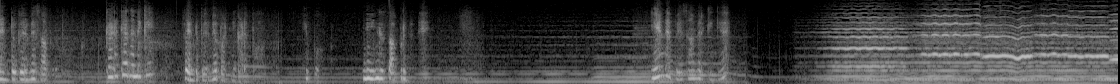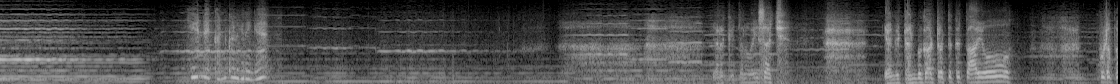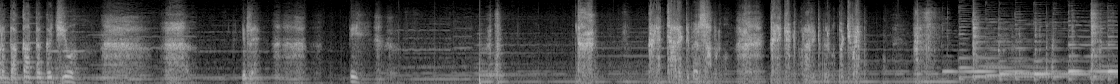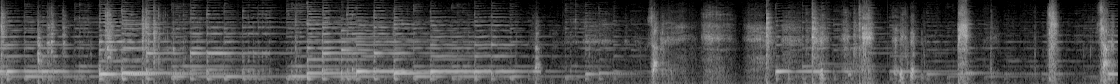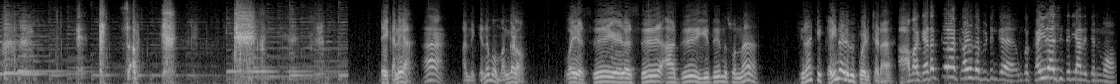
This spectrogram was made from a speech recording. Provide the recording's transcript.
ரெண்டு பேருமே சாப்பிடுவோம். கிடைக்காத அன்னைக்கு ரெண்டு பேருமே பட்டினி கிடப்போம். இப்போ நீங்க சாப்பிடுங்க. ஏண்ணே பேசாம இருக்கீங்க? வயசாச்சு என்கிட்ட அன்பு காட்டுறதுக்கு தாயோ கூட பிறந்த அக்கா தங்கச்சியோ இல்ல. நீ கிடைச்சா ரெண்டு பேரும் சாப்பிடுவோம். கிடைக்காட்டு போறா ரெண்டு பேரும் பட்டி கொடுப்போம் டேய் கண்ணையா? அன்னைக்கு என்னமோ மங்களம். வயசு இளசு அது இதுன்னு சொன்னா கிராக்கி கை நழுவி போயிடுச்சடா. அவ கிடக்குற கழுத விடுங்க. உங்க கைராசி தெரியாத ஜென்மம்.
